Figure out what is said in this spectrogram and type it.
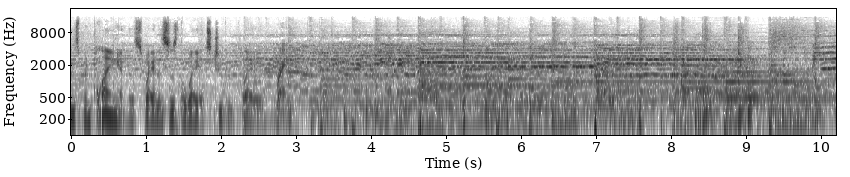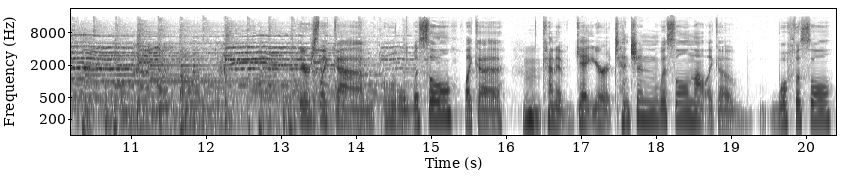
he's been playing it this way. This is the way it's to be played. Right. There's like um, a little whistle, like a kind of get your attention whistle, not like a wolf whistle.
